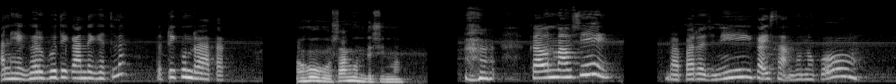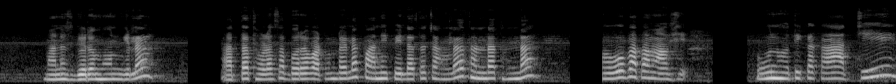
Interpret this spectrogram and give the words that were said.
आणि हे घरगुती कांदे घेतलं तर टिकून राहतात. हो हो सांगून देशील मग. काऊन मावशी? बापा रजनी काही सांगू नको. माणूस गरम होऊन गेला. आता थोडासा बरं वाटून राहिला. पाणी पिला तर चांगला थंडा थंडा. हो बापा मावशी. ऊन होती का का आजची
